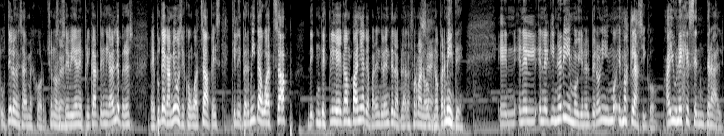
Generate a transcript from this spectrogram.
Usted lo debe saber mejor. Yo no lo sé bien explicar técnicamente, pero es la disputa que cambiamos es con WhatsApp, es que le permita a WhatsApp de- un despliegue de campaña que aparentemente la plataforma no, Sí. no permite. En, en el, en el kirchnerismo y en el peronismo es más clásico. Hay un eje central,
